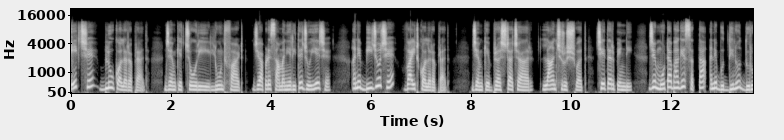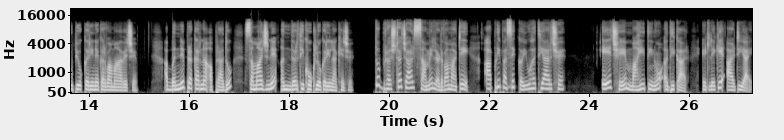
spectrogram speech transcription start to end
એક છે બ્લુ કોલર અપરાધ, જેમ કે ચોરી, લૂંટફાટ, જે આપણે સામાન્ય રીતે જોઈએ છે, અને બીજો છે વ્હાઇટ કોલર અપરાધ, જેમ કે ભ્રષ્ટાચાર, લાંચ રૂશ્વત, છેતરપિંડી, જે મોટાભાગે સત્તા અને બુદ્ધિનો દુરુપયોગ કરીને કરવામાં આવે છે. આ બંને પ્રકારના અપરાધો સમાજને અંદરથી ખોખલો કરી નાખે છે. તો ભ્રષ્ટાચાર સામે લડવા માટે આપણી પાસે કયું હથિયાર છે? એ છે માહિતીનો અધિકાર, એટલે કે આરટીઆઈ.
